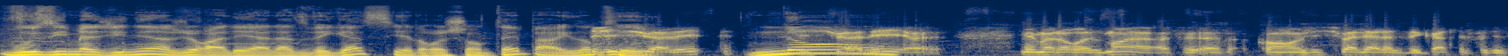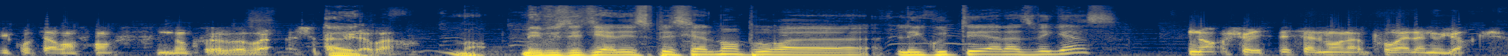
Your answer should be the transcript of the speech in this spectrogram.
vous imaginez un jour aller à Las Vegas si elle rechantait, par exemple J'y suis allé. Non. Suis allé, euh, mais malheureusement, euh, euh, quand j'y suis allé à Las Vegas, elle faisait des concerts en France. Donc euh, voilà, j'ai pas Ah pu oui. la voir. Bon. Mais vous étiez allé spécialement pour euh, l'écouter à Las Vegas? Non, je suis allé spécialement pour elle à New York.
